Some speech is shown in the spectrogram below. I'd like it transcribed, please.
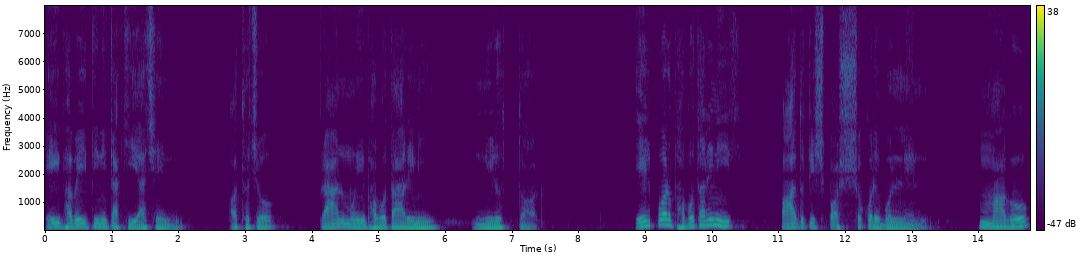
এইভাবেই তিনি তাকিয়ে আছেন, অথচ প্রাণময়ী ভবতারিণী নিরুত্তর। এরপর ভবতারিণীর পা দুটি স্পর্শ করে বললেন, মাগো,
